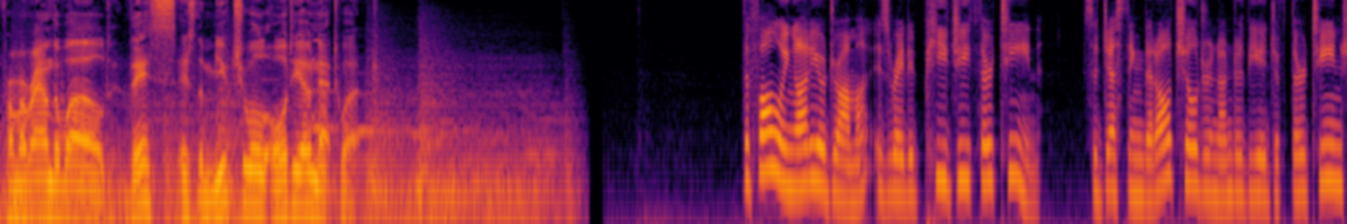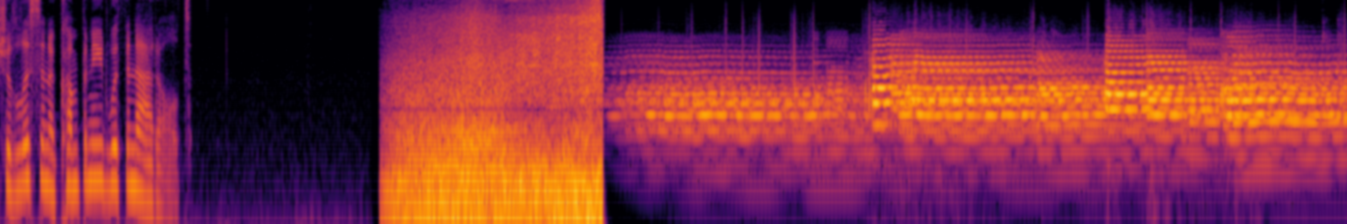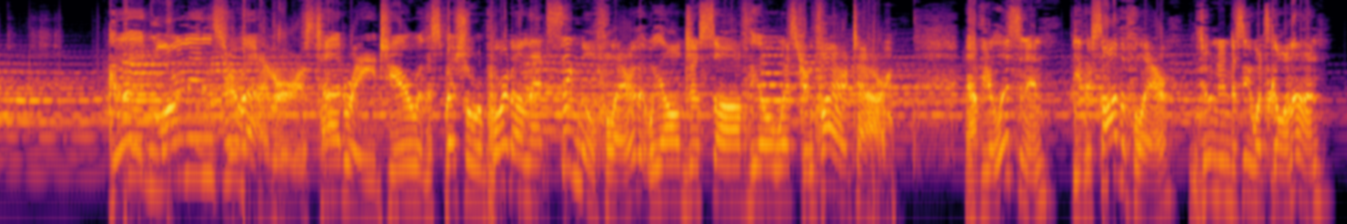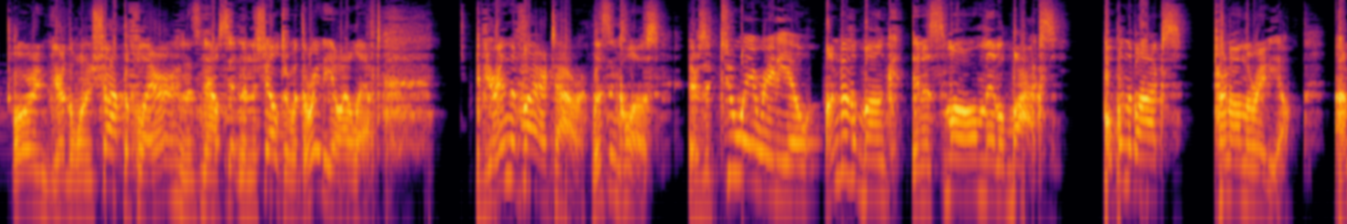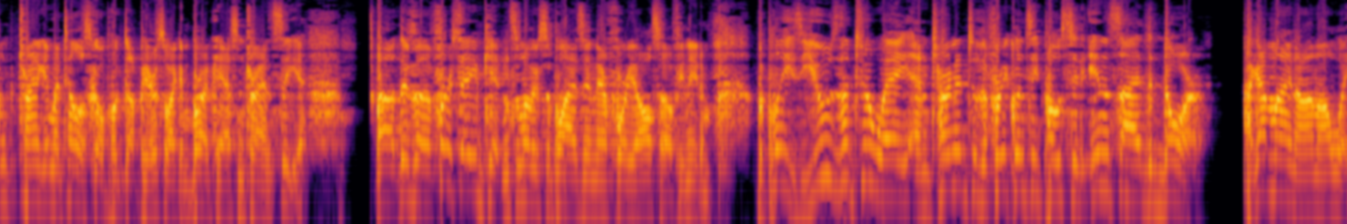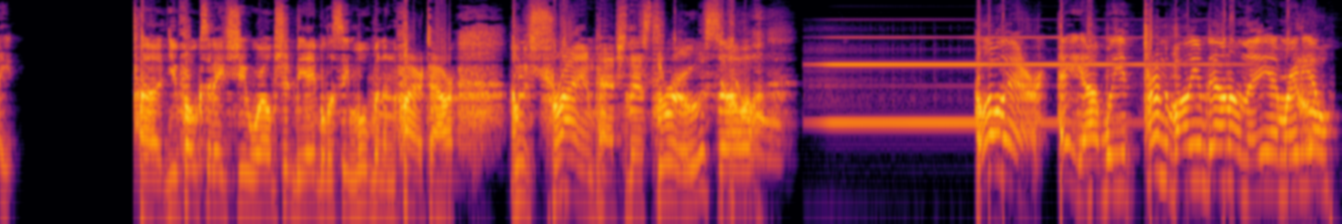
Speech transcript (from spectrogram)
From around the world, this is the Mutual Audio Network. The following audio drama is rated PG 13, suggesting that all children under the age of 13 should listen accompanied with an adult. Good morning, Todd Rage here with a special report on that signal flare that we all just saw off the old Western Fire Tower. Now, if you're listening, you either saw the flare and tuned in to see what's going on, or you're the one who shot the flare and is now sitting in the shelter with the radio I left. If you're in the fire tower, listen close. There's a two-way radio under the bunk in a small metal box. Open the box, turn on the radio. I'm trying to get my telescope hooked up here so I can broadcast and try and see you. Uh, there's a first aid kit and some other supplies in there for you also if you need them. But please use the two way and turn it to the frequency posted inside the door. I got mine on, I'll wait. Uh, you folks at HG World should be able to see movement in the fire tower. I'm going to try and patch this through, so. Hello there! Hey, uh, will you turn the volume down on the AM radio?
